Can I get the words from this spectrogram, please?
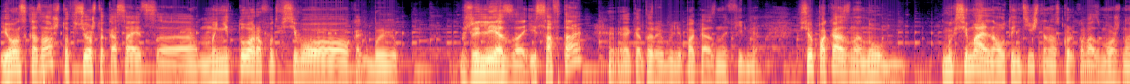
И он сказал, что все, что касается мониторов, вот всего как бы железа и софта, которые были показаны в фильме, все показано, ну, максимально аутентично, насколько возможно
